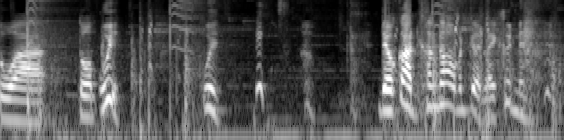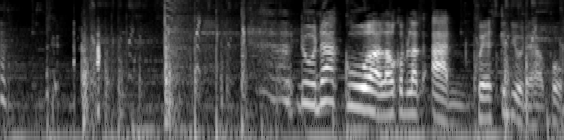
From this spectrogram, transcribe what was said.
ตัวตัวอุ้ยอุ้ยเดี๋ยวก่อนข้างนอกมันเกิดอะไรขึ้นเนี่ยดูน่ากลัวเรากำลังอ่านเควสกันอยู่นะครับผม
